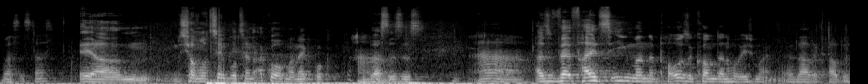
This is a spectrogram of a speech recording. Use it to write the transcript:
Was ist das? Ja, ähm, ich habe noch 10% Akku auf meinem MacBook. Ah. Das ist es. Ah, Also falls irgendwann eine Pause kommt, dann hole ich mein äh, Ladekabel.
